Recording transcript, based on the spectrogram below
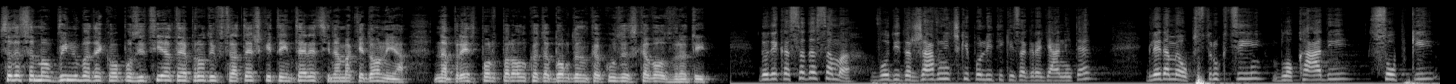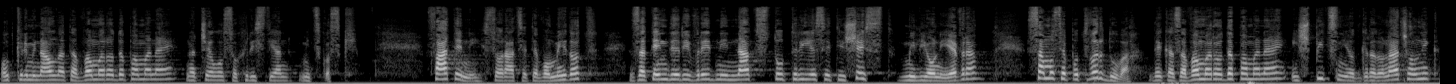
СДСМ обвинува дека опозицијата е против стратешките интереси на Македонија, на преспорт паролката Богдан Какузевска возврати. Додека СДСМ води државнички политики за граѓаните, гледаме обструкции, блокади, сопки од криминалната ВМРО ДПМН на чело со Христијан Мицкоски фатени со рацете во медот за тендери вредни над 136 милиони евра, само се потврдува дека за ВМРО ДПМН и шпицниот градоначалник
